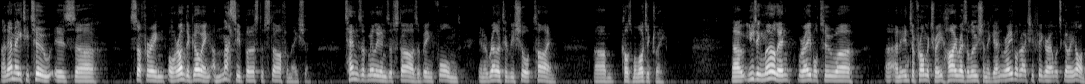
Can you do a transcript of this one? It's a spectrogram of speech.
and M82 is uh, suffering or undergoing a massive burst of star formation. Tens of millions of stars are being formed in a relatively short time, um, cosmologically. Now, using Merlin, we're able to uh, and interferometry, high resolution again, we're able to actually figure out what's going on.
